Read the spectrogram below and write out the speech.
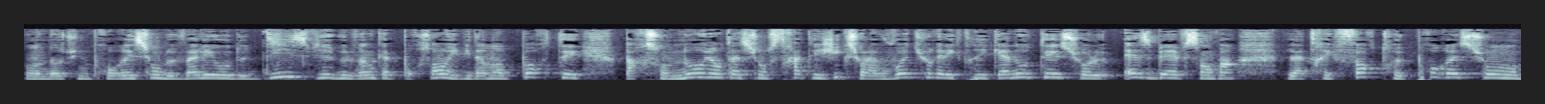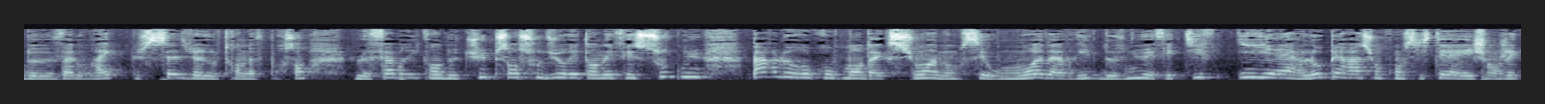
On note une progression de Valeo de 10,24%, évidemment portée par son orientation stratégique sur la voiture électrique. À noter sur le SBF 120 la très forte progression de Valourec plus 16,39%. Le fabricant de tubes sans soudure est en effet soutenu par le regroupement d'actions annoncé au mois d'avril, devenu effectif hier. L'opération consistait à échanger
